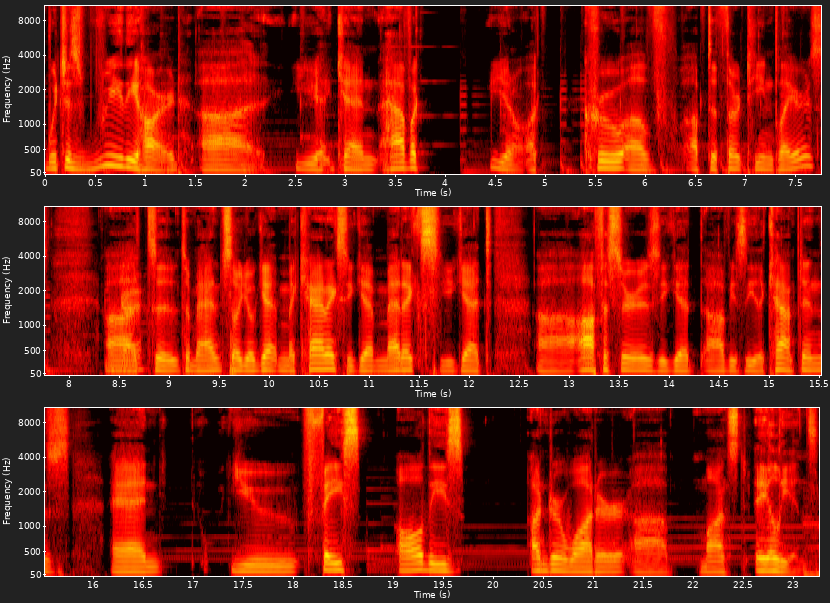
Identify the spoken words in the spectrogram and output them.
which is really hard. Uh, you can have a you know a crew of up to 13 players uh, Okay. to to manage. So you'll get mechanics, you get medics, you get uh, officers, you get obviously the captains, and you face all these underwater uh, monster aliens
